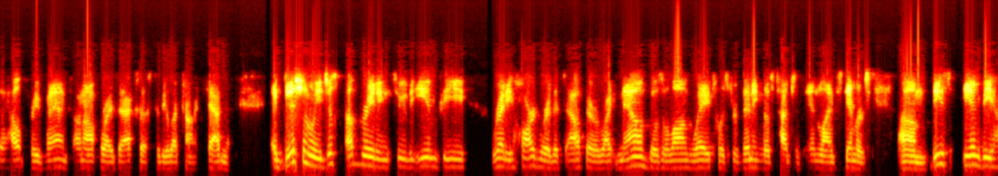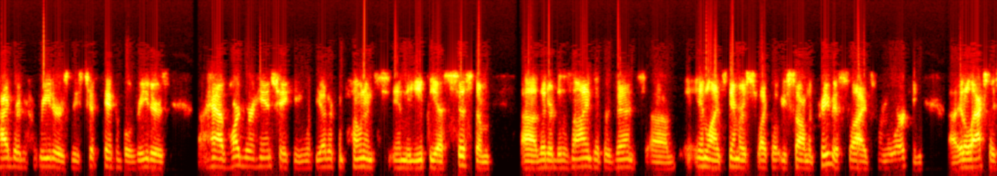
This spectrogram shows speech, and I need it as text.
to help prevent unauthorized access to the electronic cabinet. Additionally, just upgrading to the EMV ready hardware that's out there right now goes a long way towards preventing those types of inline skimmers. Um, these EMV hybrid readers, these chip capable readers, uh, have hardware handshaking with the other components in the EPS system uh, that are designed to prevent uh, inline skimmers like what you saw in the previous slides from working. Uh, it'll actually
